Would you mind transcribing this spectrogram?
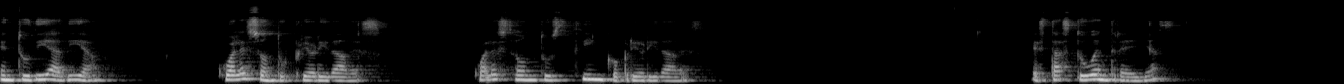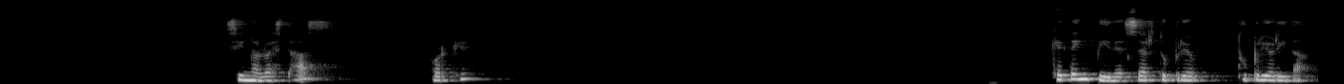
En tu día a día, ¿cuáles son tus prioridades? ¿Cuáles son tus cinco prioridades? ¿Estás tú entre ellas? Si no lo estás, ¿por qué? ¿Qué te impide ser tu, prioridad?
